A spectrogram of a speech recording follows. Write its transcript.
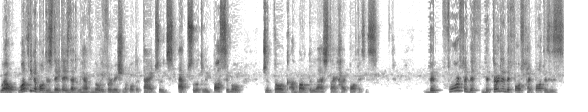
Well, one thing about this data is that we have no information about the time, so it's absolutely impossible to talk about the last hypothesis. The fourth and the, the third and the fourth hypothesis,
